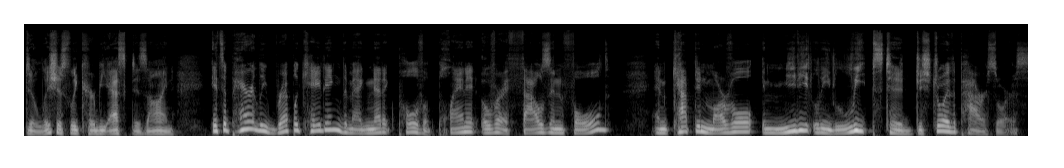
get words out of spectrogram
deliciously Kirby esque design. It's apparently replicating the magnetic pull of a planet over a thousandfold, and Captain Marvel immediately leaps to destroy the power source.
